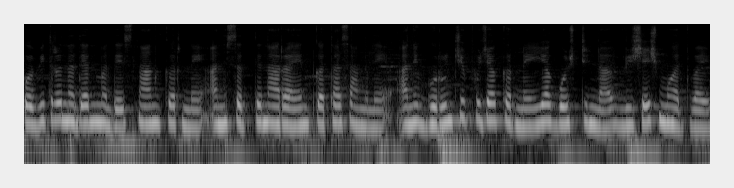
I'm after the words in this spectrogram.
पवित्र नद्यांमध्ये स्नान करणे आणि सत्यनारायण कथा सांगणे आणि गुरूंची पूजा करणे या गोष्टींना विशेष महत्त्व आहे.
